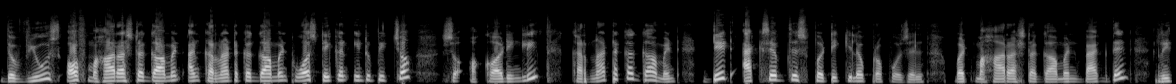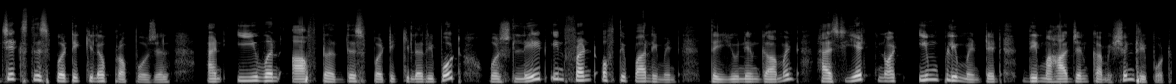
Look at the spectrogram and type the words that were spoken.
The views of Maharashtra government and Karnataka government was taken into picture. So accordingly, Karnataka government did accept this particular proposal, but Maharashtra government back then rejects this particular proposal and even after this particular report was laid in front of the parliament, the union government has yet not implemented the Mahajan Commission report.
